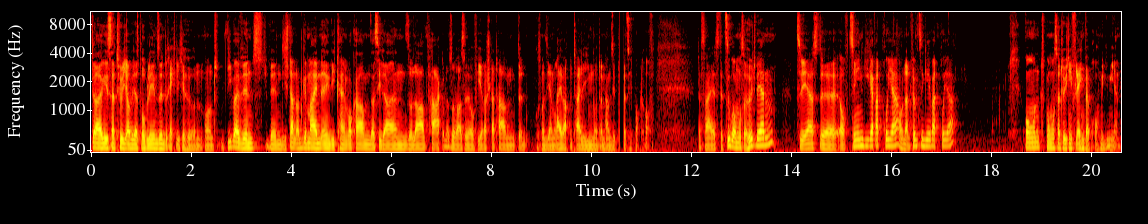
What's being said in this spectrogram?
da ist natürlich auch wieder das Problem, sind rechtliche Hürden. Und wie bei Wind, wenn die Standortgemeinden irgendwie keinen Bock haben, dass sie da einen Solarpark oder sowas auf ihrer Stadt haben, dann muss man sie am Reibach beteiligen und dann haben sie plötzlich Bock drauf. Das heißt, der Zubau muss erhöht werden. Zuerst äh, auf 10 Gigawatt pro Jahr und dann 15 Gigawatt pro Jahr. Und man muss natürlich den Flächenverbrauch minimieren.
